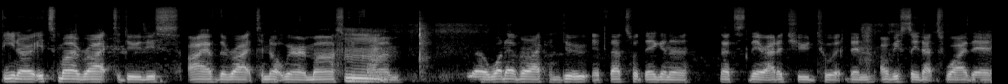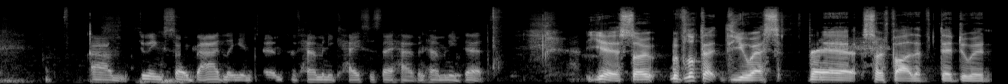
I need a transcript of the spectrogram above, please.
you know it's my right to do this i have the right to not wear a mask if i'm you know whatever i can do if that's what they're gonna that's their attitude to it then obviously that's why they're um, doing so badly in terms of how many cases they have and how many deaths Yeah, so we've looked at the US. They're so far they're, they're doing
